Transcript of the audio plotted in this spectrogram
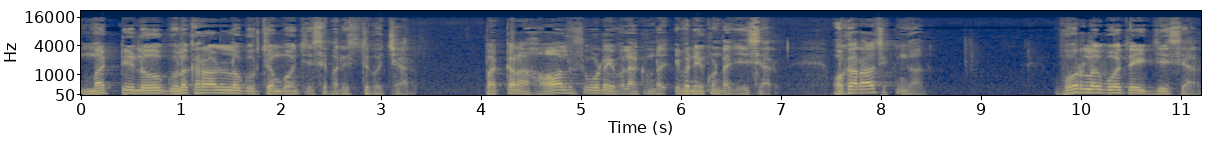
మట్టిలో గులకరాళ్ళలో కూర్చొని చేసే పరిస్థితికి వచ్చారు. పక్కన హాల్స్ కూడా ఇవ్వలేకుండా ఇవ్వనీయకుండా చేశారు. ఒక రాజకం కాదు. ఊర్లోకి పోతే ఇది చేశారు.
